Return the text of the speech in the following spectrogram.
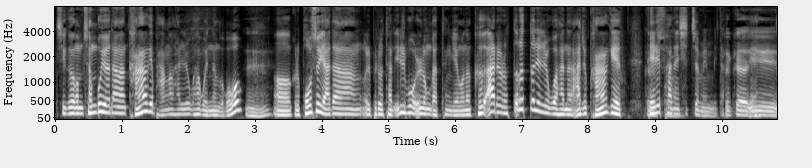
지금 정부 여당은 강하게 방어하려고 하고 있는 거고, 네. 어, 그리고 보수 야당을 비롯한 일부 언론 같은 경우는 그 아래로 떨어뜨리려고 하는 아주 강하게 대립하는 시점입니다. 그렇죠. 그러니까 네. 이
